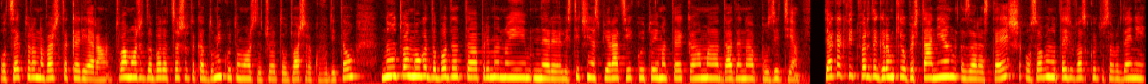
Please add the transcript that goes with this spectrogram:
от сектора на вашата кариера. Това може да бъдат също така думи, които може да чуете от ваш ръководител, но това могат да бъдат примерно и нереалистични аспирации, които имате към дадена позиция. Всякакви твърде гръмки обещания за растеж, особено тези от вас, които са родени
